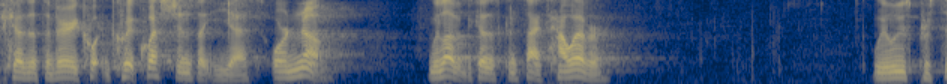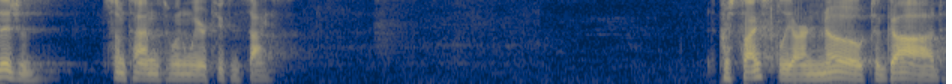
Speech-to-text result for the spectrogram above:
Because it's a very quick, quick question. It's like yes or no. We love it because it's concise. However, we lose precision sometimes when we are too concise. Precisely, our no to God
